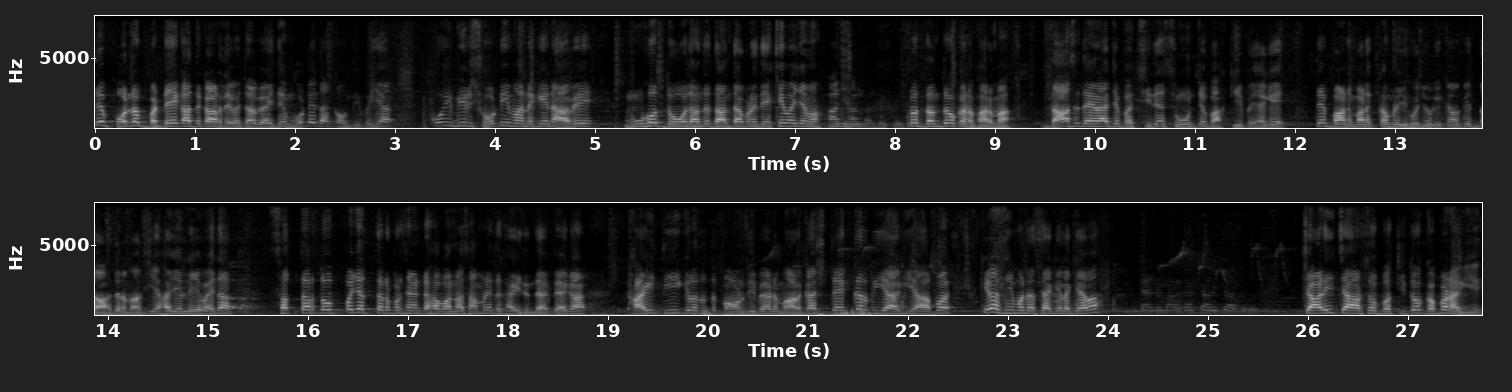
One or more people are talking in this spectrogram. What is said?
ਤੇ ਫੁੱਲ ਵੱਡੇ ਕੱਦ ਕਾਠ ਦੇ ਵਿੱਚ ਆ ਵੀ ਮੋਢੇ ਤੱਕ ਆਉਂਦੀ ਪਈ ਆ। ਕੋਈ ਵੀਰ ਛੋਟੀ ਮੰਨ ਕੇ ਨਾ ਆਵੇ ਮੂੰਹੋਂ ਦੋ ਦੰਦ ਦੰਦ ਆਪਣੇ ਦੇਖੇ ਵੇ ਜਮਾ? ਹਾਂਜੀ ਹਾਂ ਦੰਦ ਦੇਖੋ। ਸੋ ਦੰਦੋ ਕਨਫਰਮ ਆ। 10 ਦਿਨ ਅੱਜ ਬੱਚੀ ਦੇ ਸੂਣ ਚ ਬਾਕੀ ਪਏ ਹੈਗੇ। ਤੇ ਬਣ ਬਣ ਕਮਲੀ ਹੋ ਜਾਊਗੀ ਕਿਉਂਕਿ 10 ਦਿਨ ਬਾਕੀ ਹੈ ਹਜੇ ਲੇਵਾ ਇਹਦਾ 70 ਤੋਂ 75% ਹਵਾਨਾ ਸਾਹਮਣੇ ਦਿਖਾਈ ਦਿੰਦਾ ਪਿਆਗਾ 28 30 ਕਿਲੋ ਦੁੱਧ ਪਾਉਣ ਦੀ ਬੈੜ ਮਾਲਕਾ, ਸਟੈਕਰ ਦੀ ਆ ਗਈ ਆਪ। ਕਿਹੜਾ ਸੀਮਾ ਦੱਸਿਆ ਅੱਗੇ ਲੱਗਿਆ ਵਾ? 40432 ਤੋਂ ਗੱਭਣ ਆ ਗਈ ਏ।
